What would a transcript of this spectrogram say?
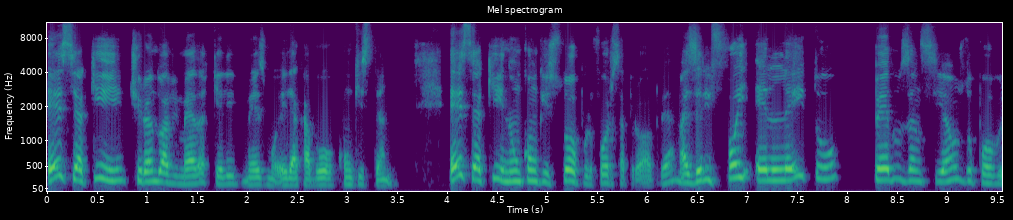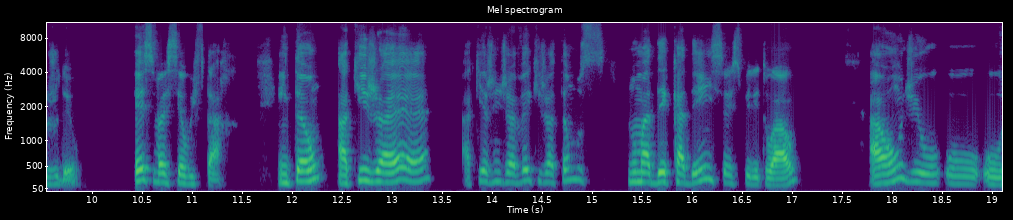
Esse aqui, tirando o Avimela, que ele mesmo ele acabou conquistando. Esse aqui não conquistou por força própria, mas ele foi eleito pelos anciãos do povo judeu. Esse vai ser o Iftar. Então, aqui já é, aqui a gente já vê que já estamos numa decadência espiritual, aonde o, o, o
